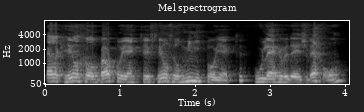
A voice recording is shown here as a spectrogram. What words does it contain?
elk heel groot bouwproject heeft heel veel mini-projecten. Hoe leggen we deze weg om?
